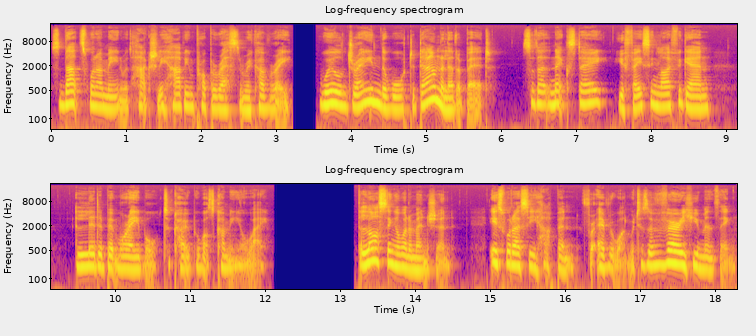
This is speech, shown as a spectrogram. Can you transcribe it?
So that's what I mean with actually having proper rest and recovery will drain the water down a little bit so that next day you're facing life again a little bit more able to cope with what's coming your way. The last thing I want to mention is what I see happen for everyone, which is a very human thing.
